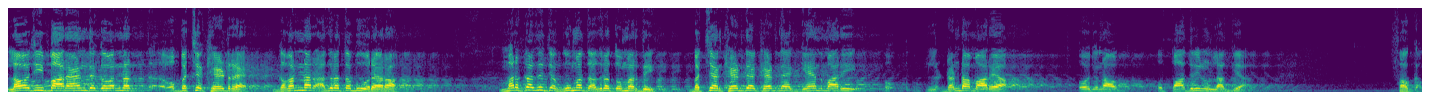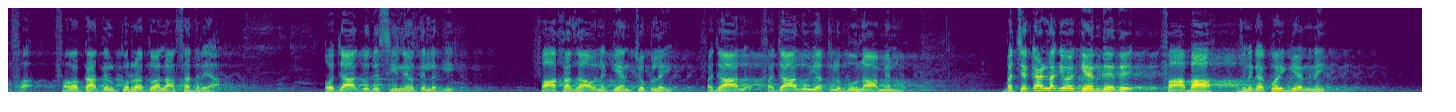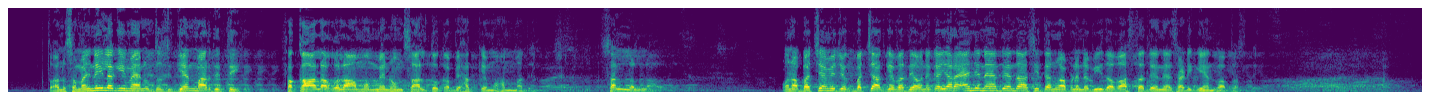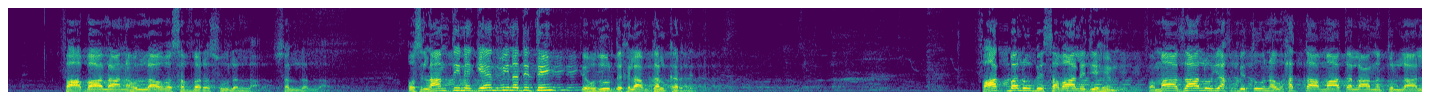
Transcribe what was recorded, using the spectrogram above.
लाओ जी बारहन के गवर्नर, वो बच्चे खेड रहे। गवर्नर हज़रत अबू हुरैरा, मरकज हुकूमत हज़रत उमर दी। बच्चे खेडते खेडते गेंद मारी डंडा मारिया ओ जनाब वो पादरी नु लग गया। फवकातिल कुर्रत वाला सदरिया। वो जाके उसके सीने उत्ते लगी। फाखजा उन्हें गेंद चुक ली फजाल फजालू यतलबूना आमिन हो बच्चे कहने लगे वह गेंद दे दे। फाबा उसने कहा, कोई गेंद नहीं। तो समझ नहीं लगी, मैंने तो गेंद मार दी थी फकाला गुलाम उम्मिन हम साल तो कभी हक के मोहम्मद। सल्ला उन्हें बच्चे में जो बच्चा अगे वध्या उन्हें कहा, यार इंज नहीं देंदा, असं तेन अपने नबी का वास्ता देने साड़ी गेंद वापस दे। फाबाला नहुल्ला वसब्बर रसूल अल्लाह सल्ला उस लानती ने गेंद भी ना दी तो हजूर के खिलाफ गल कर दी फाकबलू बे सवाल जहम फमाजालू यख बितून हत्ता मात लानतुल्ला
